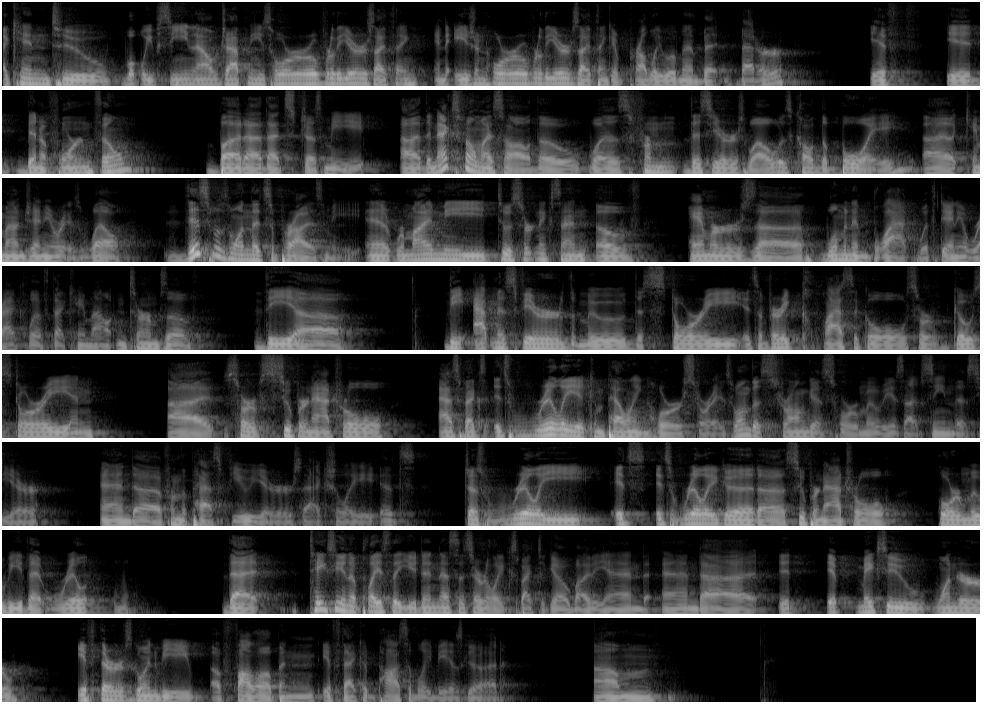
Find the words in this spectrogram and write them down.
akin to what we've seen out of Japanese horror over the years, I think, in Asian horror over the years, I think it probably would have been a bit better if it'd been a foreign film, but uh, that's just me. Uh, the next film I saw, though, was from this year as well. Was called The Boy. Uh, it came out in January as well. This was one that surprised me, and it reminded me to a certain extent of Hammer's uh, Woman in Black with Daniel Radcliffe that came out in terms of the uh, the atmosphere, the mood, the story. It's a very classical sort of ghost story and uh, sort of supernatural aspects. It's really a compelling horror story. It's one of the strongest horror movies I've seen this year, and uh, from the past few years, actually. It's just really, it's it's really good uh, supernatural horror movie that real that takes you in a place that you didn't necessarily expect to go by the end, and uh, it it makes you wonder if there's going to be a follow up and if that could possibly be as good. Um,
